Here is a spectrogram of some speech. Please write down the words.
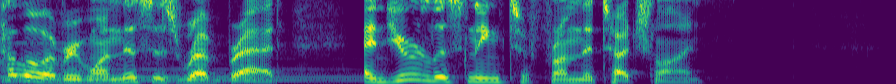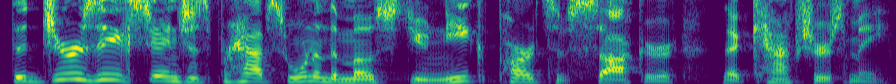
Hello, everyone. This is Rev Brad, and you're listening to From the Touchline. The jersey exchange is perhaps one of the most unique parts of soccer that captures me.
